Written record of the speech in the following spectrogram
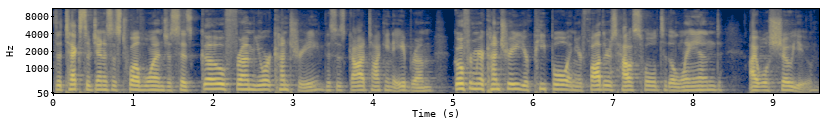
the text of Genesis 12:1 just says, "Go from your country." This is God talking to Abram. "Go from your country, your people, and your father's household to the land I will show you."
